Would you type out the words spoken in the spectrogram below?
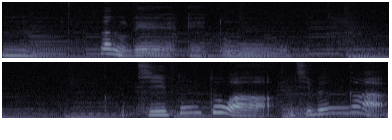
うん、なので、えーと自分とは自分が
